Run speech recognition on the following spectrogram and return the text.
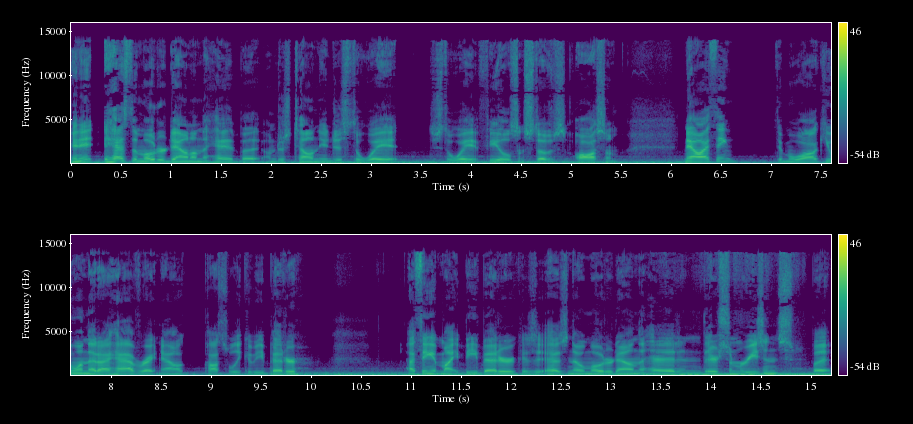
and it, it has the motor down on the head, but I'm just telling you, just the way it just the way it feels and stuff is awesome. Now I think the Milwaukee one that I have right now possibly could be better. I think it might be better because it has no motor down the head, and there's some reasons, but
